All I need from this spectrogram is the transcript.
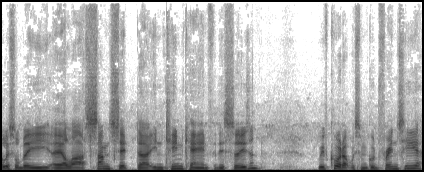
Well, this will be our last sunset uh, in Tin Can for this season. We've caught up with some good friends here.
